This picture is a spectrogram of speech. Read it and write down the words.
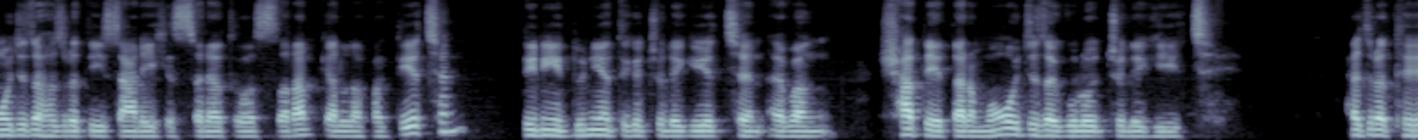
মৌজাদা হজরত ইসা আলী হিসালাতামকে আল্লাহ পাক দিয়েছেন। তিনি দুনিয়া থেকে চলে গিয়েছেন এবং সাথে তার মৌজাদাগুলো চলে গিয়েছে। হজরতে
